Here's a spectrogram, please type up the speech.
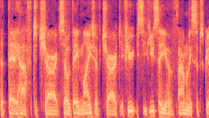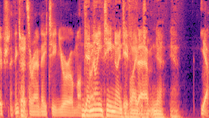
that they have to charge. So they might have charged if you if you say you have a family subscription, I think that's around eighteen euro a month. Yeah, right? nineteen ninety five or something. Yeah, yeah, yeah.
